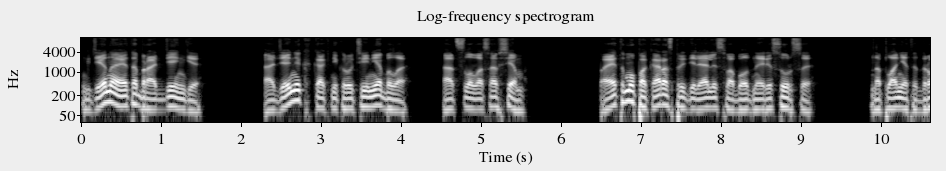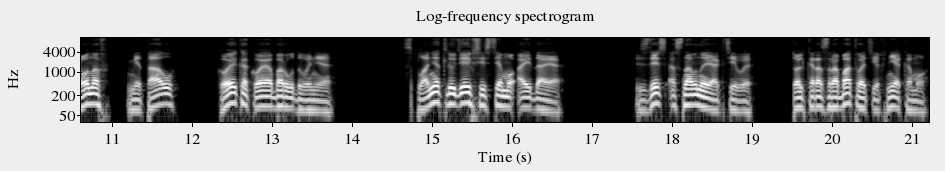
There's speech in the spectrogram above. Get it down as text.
где на это брать деньги. А денег, как ни крути, не было, от слова совсем. Поэтому пока распределяли свободные ресурсы. На планеты дронов, металл, кое-какое оборудование. С планет людей в систему Айдая. Здесь основные активы, только разрабатывать их некому.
